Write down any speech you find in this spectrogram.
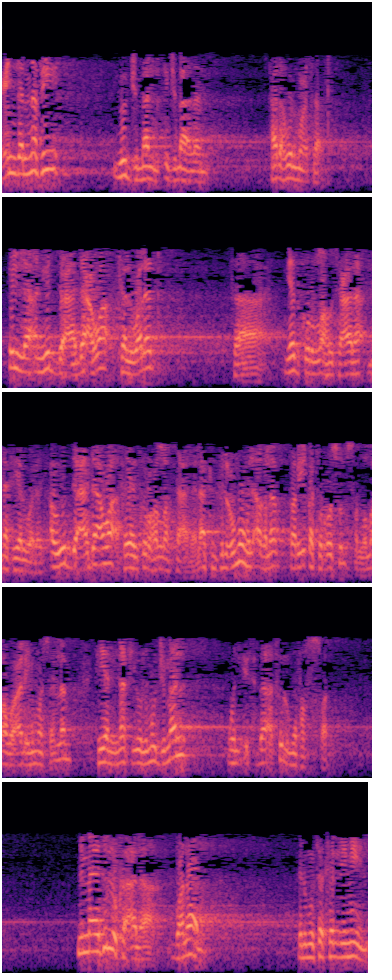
عند النفي يجمل إجمالا هذا هو المعتاد. إلا أن يدعى دعوة كالولد فيذكر الله تعالى نفي الولد أو يدعى دعوة فيذكرها الله تعالى. لكن في العموم الأغلب طريقة الرسل صلى الله عليه وسلم هي النفي المجمل والإثبات المفصل. مما يدلك على ضلال المتكلمين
